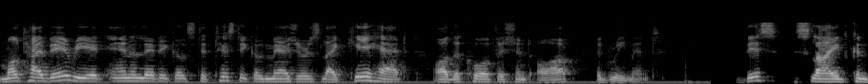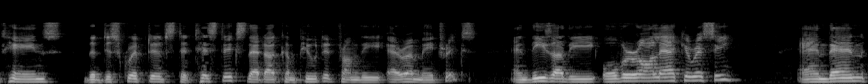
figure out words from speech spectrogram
multivariate analytical statistical measures like k-hat or the coefficient of agreement. This slide contains the descriptive statistics that are computed from the error matrix. And these are the overall accuracy. And then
